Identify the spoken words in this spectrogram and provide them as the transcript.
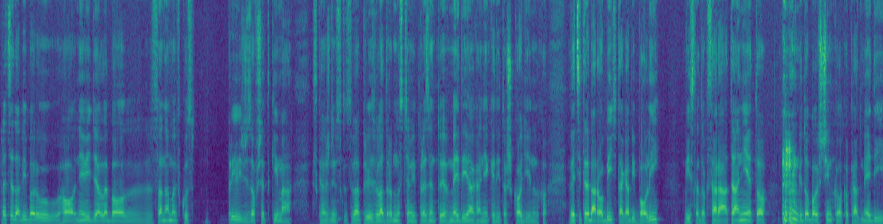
Predseda výboru ho nevidel, lebo sa na môj vkus príliš so všetkým a s každým s príliš veľa drobnosťami prezentuje v médiách a niekedy to škodí. Jednoducho veci treba robiť tak, aby boli. Výsledok sa ráta a nie je to, kto bol s čím koľkokrát v médií.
